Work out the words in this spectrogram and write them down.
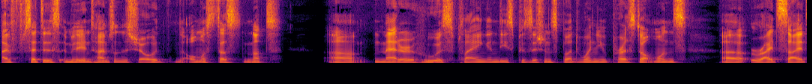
I've said this a million times on this show. It almost does not uh, matter who is playing in these positions, but when you press Dortmund's uh, right side,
